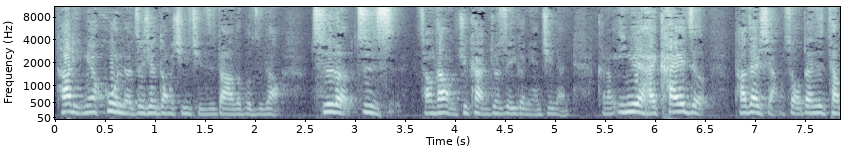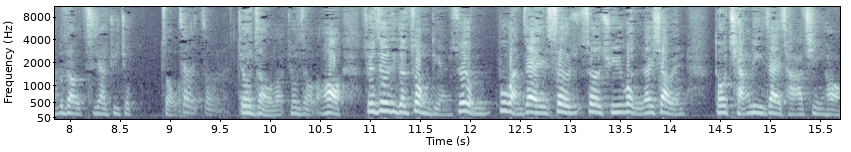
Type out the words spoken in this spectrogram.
它里面混了这些东西，其实大家都不知道，吃了致死。常常我们去看，就是一个年轻人，可能音乐还开着，他在享受，但是他不知道吃下去就走了，就走了，就走了，就走了哈。所以这是一个重点。所以我们不管在社社区或者在校园，都强力在查清哈。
